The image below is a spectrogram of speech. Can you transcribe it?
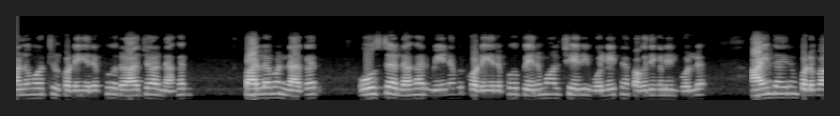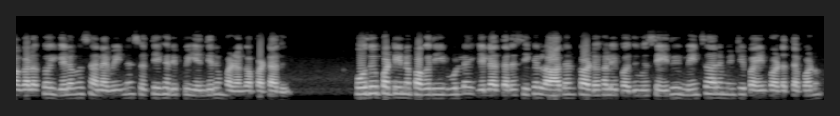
அணுவாற்றல் குடியிருப்பு ராஜா நகர் பல்லவன் நகர் ஓஸ்டர் நகர் மீனவர் குடியிருப்பு பெருமாள்சேரி உள்ளிட்ட பகுதிகளில் உள்ள ஐந்தாயிரம் குடும்பங்களுக்கு இலவச நவீன சுத்திகரிப்பு எந்திரம் வழங்கப்பட்டது. புதுப்பட்டின பகுதியில் உள்ள இல்லத்தரசிகள் ஆதார் கார்டுகளை பதிவு செய்து மின்சாரமின்றி பயன்படுத்தப்படும்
